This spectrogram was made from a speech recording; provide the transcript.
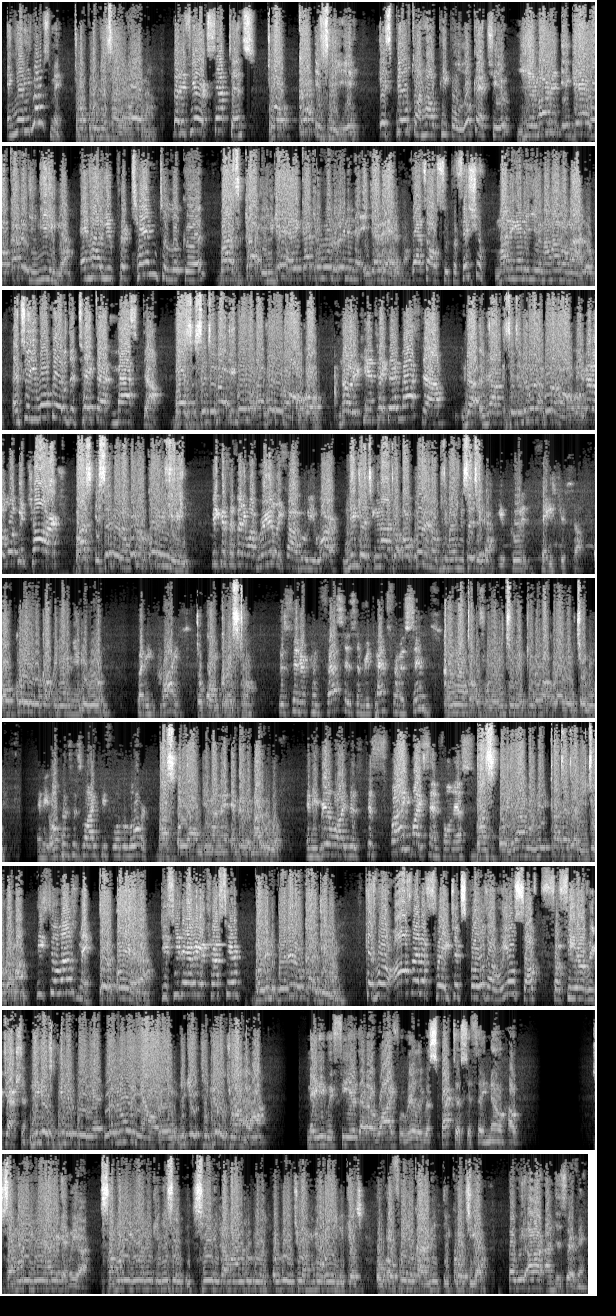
Antie gi chandruoge And yet He loves me. to pod nyasaye hera But if your acceptance to ka iseyie is built on how people look at you yie mar igero kaka ji ng'iga and how you pretend to look good, bas ka igere kaka iwuondore ni ne ijaberga that's all superficial. mano ng'eni yie mamalo malo And so you won't be able to take that mask down. bas seche ma igolo angolo no you can't take that mask down. nya- nya- seche migolo angolo no You're going to look in charge. Bas isegolo angolo koro ng'iri Because if anyone really saw who you were, nikech ng'ato ok gima in sechega You couldn't face yourself. ok koro iyudo ka ok inyal ng'iri iwuon But in Christ, to kuom kristo the sinner confesses and repents from his sins, ka ng'ato ofulo richone kendo wakore e richone and he opens his life before the Lord. bas oya ngimane e mbele mar ruoth And he realizes, despite my sinfulness, bas oyango ni kata jaricho kama. he still loves me. do you see the area of trust here? Because we're often afraid to expose our real self for fear of rejection. Maybe we fear that our wife will really respect us if they know how arrogant we are. But we are undeserving.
